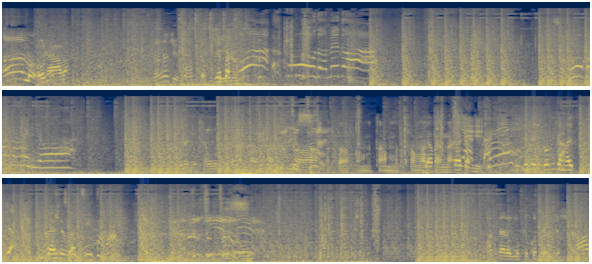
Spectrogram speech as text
ああもう俺やば。73あったやったもうダメだしょうがないよ。俺のシャモああ、また、また、まやばい、たななんか、い。右目にゴミが入って、い。や、大丈夫だ。あんたらもそこ占領したあ、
